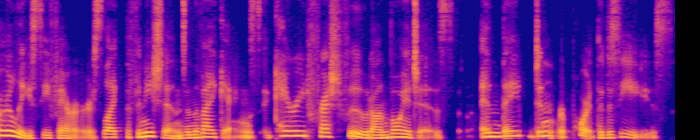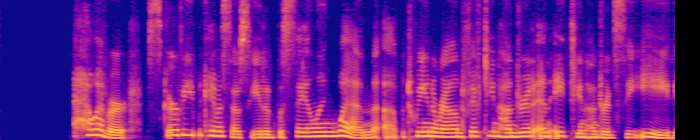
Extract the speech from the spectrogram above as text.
Early seafarers, like the Phoenicians and the Vikings, carried fresh food on voyages, and they didn't report the disease. However, scurvy became associated with sailing when, uh, between around 1500 and 1800 CE,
